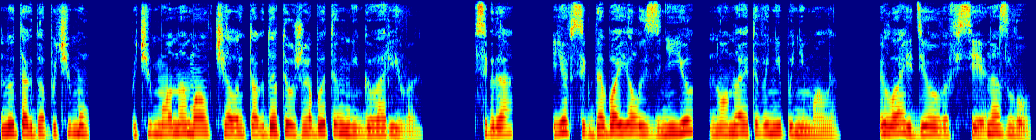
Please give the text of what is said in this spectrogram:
Но тогда почему? Почему она молчала и тогда тоже об этом не говорила? Всегда. Я всегда боялась за нее, но она этого не понимала. Элай делала все назло.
